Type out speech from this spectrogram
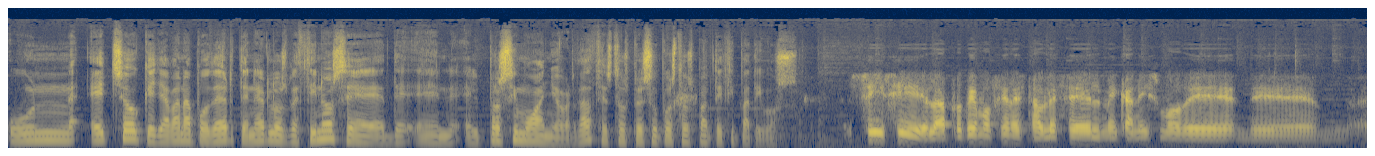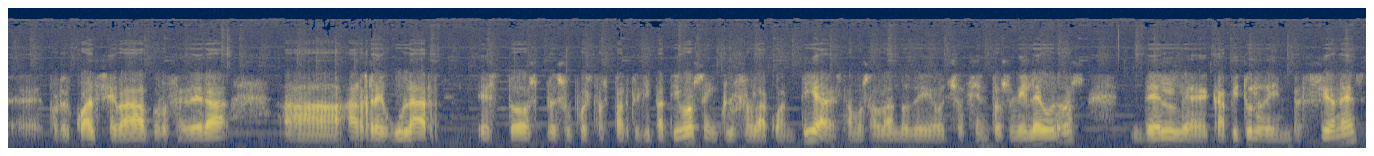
un hecho que ya van a poder tener los vecinos eh, en el próximo año, ¿verdad? Estos presupuestos participativos. Sí, sí, la propia moción establece el mecanismo de, eh, por el cual se va a proceder a, regular estos presupuestos participativos e incluso la cuantía. Estamos hablando de 800.000 euros del eh, capítulo de inversiones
